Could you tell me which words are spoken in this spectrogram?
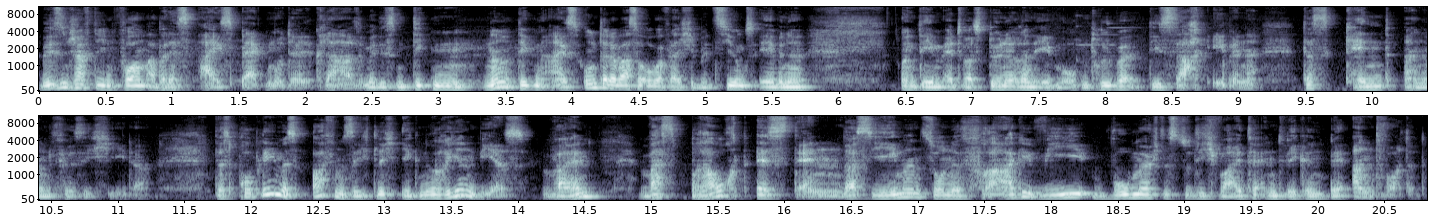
wissenschaftlichen Form, aber das Eisbergmodell, klar, also mit diesem dicken, ne, dicken Eis unter der Wasseroberfläche, Beziehungsebene und dem etwas dünneren eben oben drüber die Sachebene. Das kennt an und für sich jeder. Das Problem ist offensichtlich ignorieren wir es, weil was braucht es denn, dass jemand so eine Frage wie wo möchtest du dich weiterentwickeln beantwortet?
